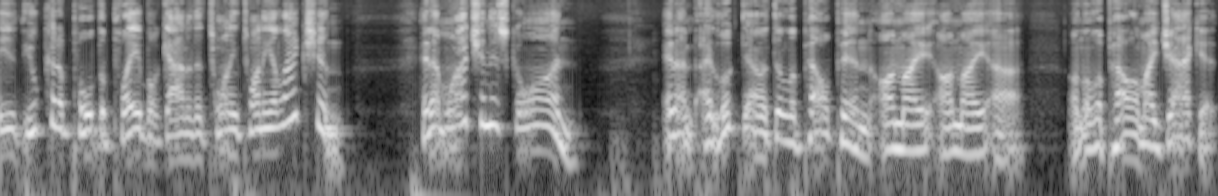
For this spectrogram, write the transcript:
you, you could have pulled the playbook out of the 2020 election. And I'm watching this go on. And I'm, i look down at the lapel pin on my on my uh, on the lapel of my jacket.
